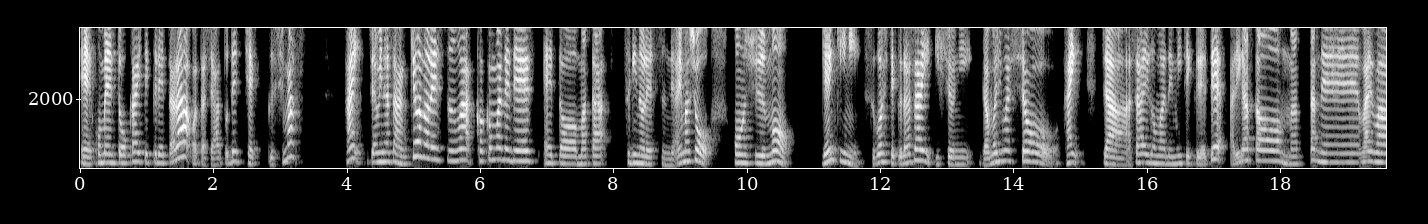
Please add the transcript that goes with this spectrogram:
えー、コメントを書いてくれたら私後でチェックします。はい。じゃあ皆さん、今日のレッスンはここまでです。えっ、ー、と、また次のレッスンで会いましょう。今週も元気に過ごしてください。一緒に頑張りましょう。はい。じゃあ、最後まで見てくれてありがとう。またね。バイバイ。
